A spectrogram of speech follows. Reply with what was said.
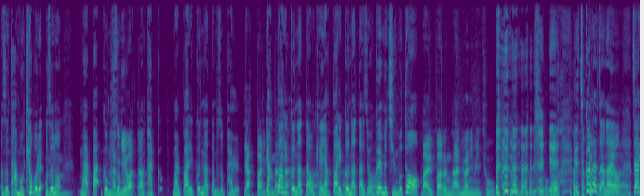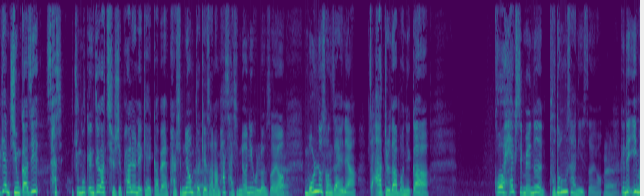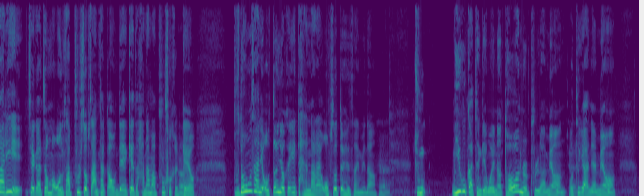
어서 다 먹혀버려, 어서는 음. 말, 그 무슨. 한계에 왔다. 어, 발, 말빨이 끝났다. 무슨 발 약발이 끝났다. 약발이 끝났다. 아, 오케이. 약발이 아, 끝났다죠. 아, 그러면 지금부터 말빨은 안유아님이 조, 아, 좋으신 거고. 예. 끝났잖아요. 아, 자, 그럼 지금까지 사실 중국 경제가 78년에 계획하면 80년부터 네. 계산하면 한 40년이 흘렀어요. 네. 뭘로 성장했냐? 쫙 들다 보니까 그 핵심에는 부동산이 있어요. 네. 근데 이 말이 제가 정말 오늘 다 풀 수 없어 안타까운데 그래도 하나만 풀고 갈게요. 네. 부동산이 어떤 역할이 다른 나라에 없었던 현상입니다. 예. 중 미국 같은 경우에는 돈을 풀려면 예. 어떻게 하냐면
